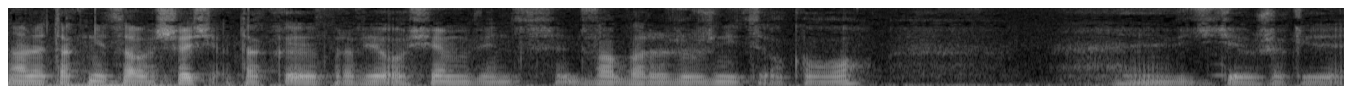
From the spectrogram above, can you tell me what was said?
No ale tak niecałe 6, a tak e, prawie 8, więc 2 bary różnicy około. E, Widzicie już jakie,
